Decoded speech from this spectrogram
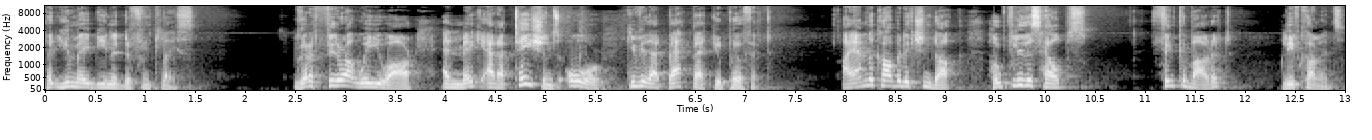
but you may be in a different place. You've got to figure out where you are and make adaptations or give you that backpack, you're perfect. I am the Carb Addiction Doc. Hopefully, this helps. Think about it. Leave comments.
